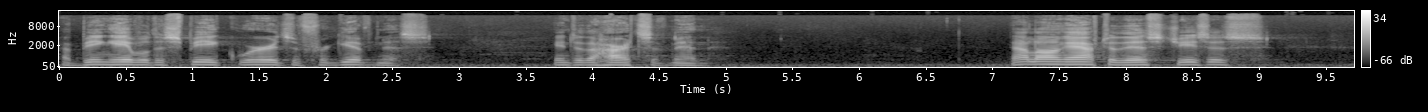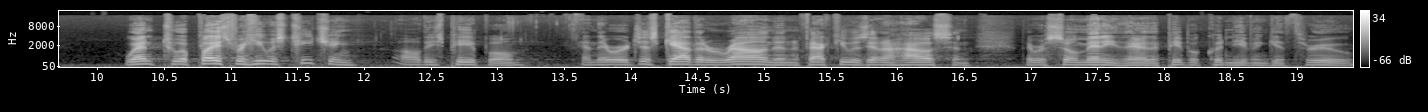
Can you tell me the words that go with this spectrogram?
of being able to speak words of forgiveness into the hearts of men. Not long after this, Jesus went to a place where he was teaching all these people, and they were just gathered around. And in fact, he was in a house, and there were so many there that people couldn't even get through.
